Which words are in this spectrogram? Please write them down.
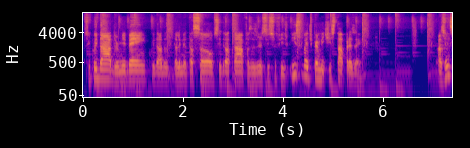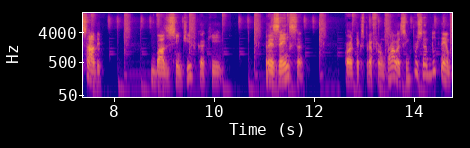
se cuidar, dormir bem, cuidar da alimentação, se hidratar, fazer exercício físico. Isso vai te permitir estar presente. A gente sabe, com base científica, que presença, córtex pré-frontal, é 5% do tempo.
